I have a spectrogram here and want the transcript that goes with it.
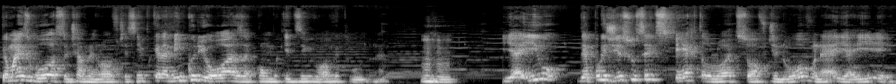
que eu mais gosto de Ravenloft, assim, porque ela é bem curiosa como que desenvolve tudo, né? Uhum. E aí, depois disso, você desperta o Lord Soft de novo, né? E aí,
